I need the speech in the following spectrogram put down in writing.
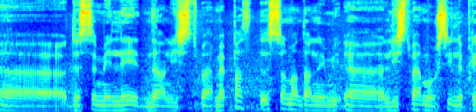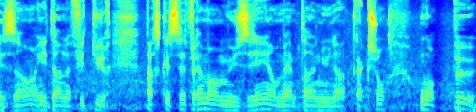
euh, de se mêler dans l'histoire, mais pas seulement dans l'histoire, euh, mais aussi le présent et dans le futur, parce que c'est vraiment un musée, en même temps une attraction où on peut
